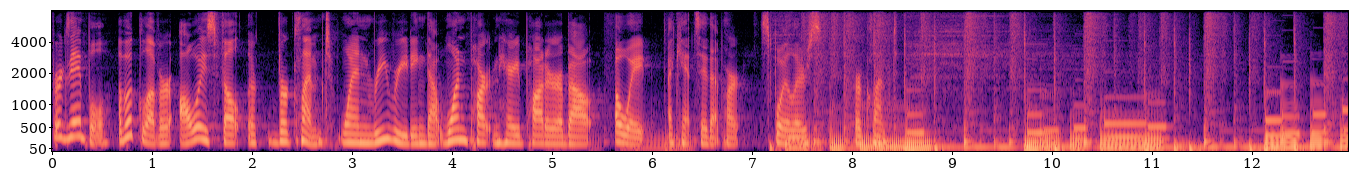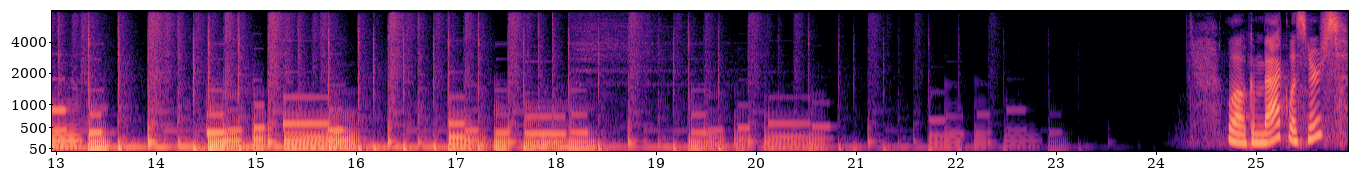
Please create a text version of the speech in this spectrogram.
For example, a book lover always felt verklempt when rereading that one part in Harry Potter about, oh wait, I can't say that part. Spoilers, verklempt. Thank you. Welcome back, listeners.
